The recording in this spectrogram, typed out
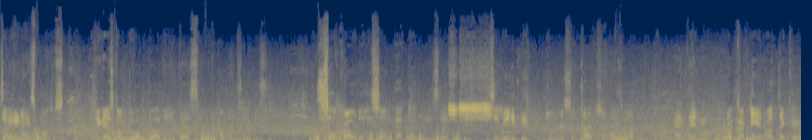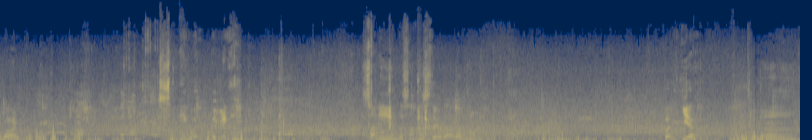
it's a very nice mosque. If you guys come to Abu Dhabi you guys have to come and see this. It's so crowded it's so packed. I think it's like it's a really big tourist attraction as well. And then pura a hai and what hai baar sunny vibe sunny in the sun is there I don't know but yeah um,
